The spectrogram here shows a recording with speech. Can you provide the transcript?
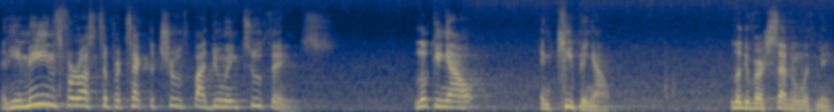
And he means for us to protect the truth by doing two things looking out and keeping out. Look at verse 7 with me.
